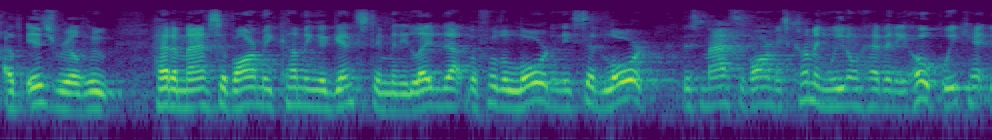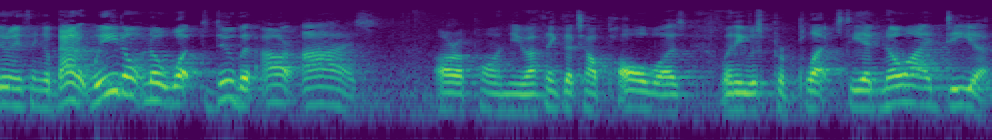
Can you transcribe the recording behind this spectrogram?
of Israel who had a massive army coming against him and he laid it out before the Lord and he said, Lord, this massive army is coming. We don't have any hope. We can't do anything about it. We don't know what to do, but our eyes are upon you. I think that's how Paul was when he was perplexed. He had no idea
